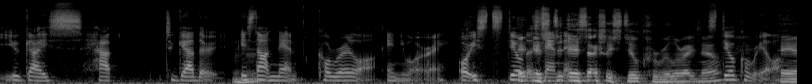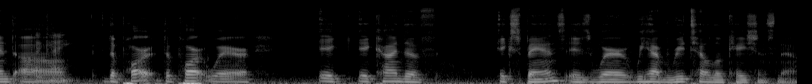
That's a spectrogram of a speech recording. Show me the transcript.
you guys have together is Mhm. not named Korilla anymore, right? Or it's still It- the it's, same st- name? it's actually still Korilla right now. Still Korilla. and uh, Okay. the part the part where it it kind of expands is where we have retail locations now.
